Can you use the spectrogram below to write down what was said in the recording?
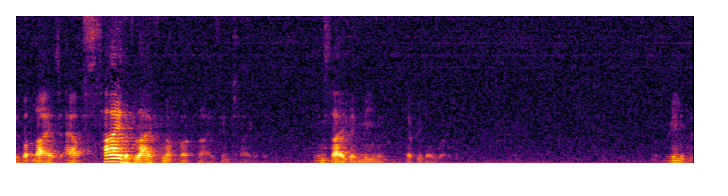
is what lies outside of life, not what lies. Inside it meaning everyday work. What really matters.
